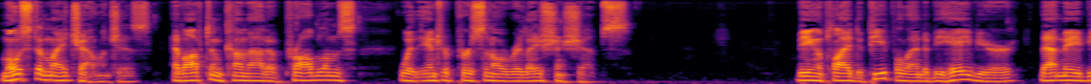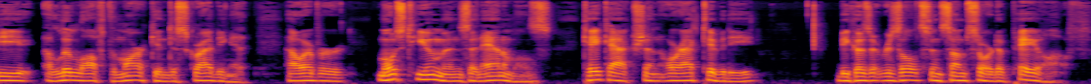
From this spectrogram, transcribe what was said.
Most of my challenges have often come out of problems with interpersonal relationships. Being applied to people and to behavior, that may be a little off the mark in describing it. However, most humans and animals take action or activity because it results in some sort of payoff.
